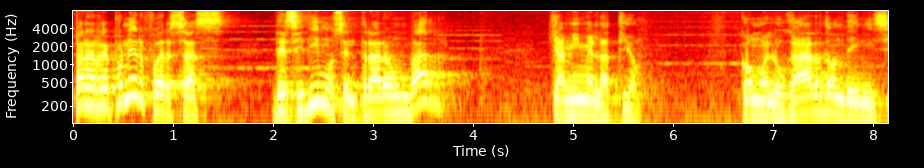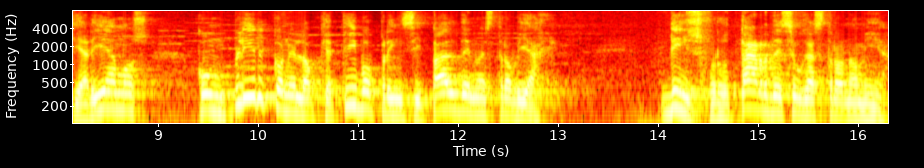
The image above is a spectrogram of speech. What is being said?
Para reponer fuerzas, decidimos entrar a un bar que a mí me latió, como el lugar donde iniciaríamos cumplir con el objetivo principal de nuestro viaje, disfrutar de su gastronomía.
